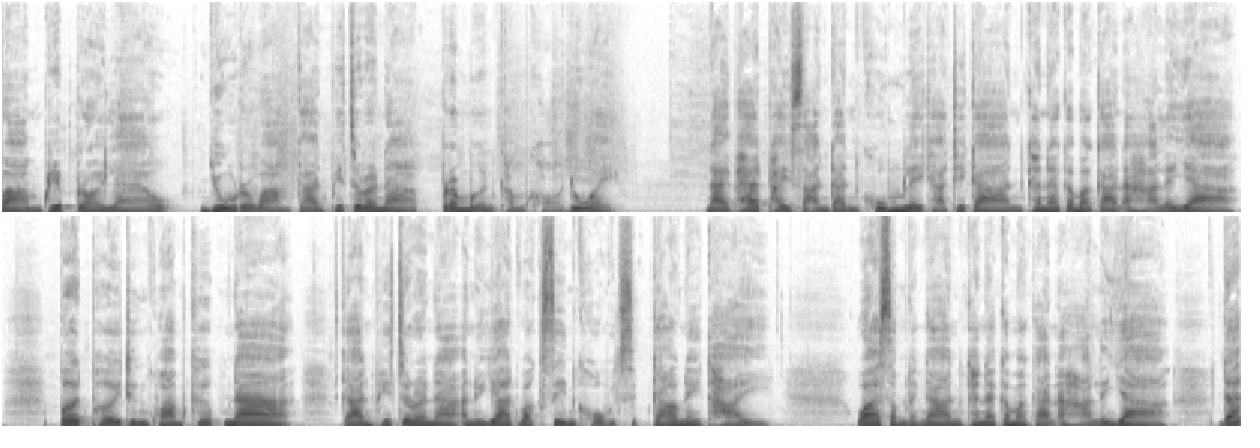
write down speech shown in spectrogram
ฟาร์มเรียบร้อยแล้ว อยู่ระหว่างการพิจารณาประเมินคำขอด้วย นายแพทย์ไพศาลดันคุ้มเลขาธิการคณะกรรมการอาหารและยา เปิดเผยถึงความคืบหน้า การพิจารณาอนุญาตวัคซีนโควิด -19 ในไทย ว่าสำนักงานคณะกรรมการอาหารและยา ได้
